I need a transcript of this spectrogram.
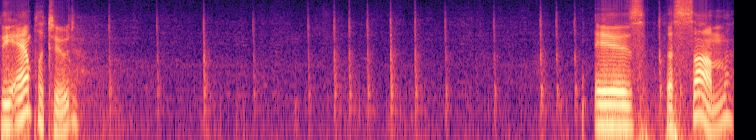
the amplitude is the sum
